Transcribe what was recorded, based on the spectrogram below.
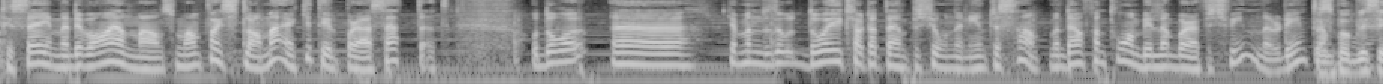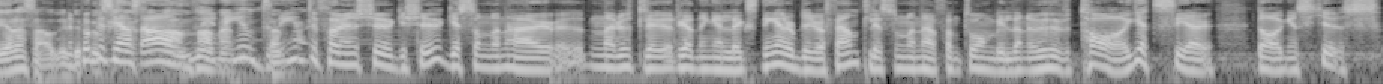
till sig. Men det var en man som man faktiskt la märke till på det här sättet. Och då, eh, ja, men då, då, är det klart att den personen är intressant. Men den fantombilden bara försvinner. Och det är inte den så, publiceras aldrig? Den publiceras, publiceras aldrig. inte, den inte förrän 2020 som den här, när utredningen läggs ner och blir offentlig som den här fantombilden överhuvudtaget ser dagens ljus.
